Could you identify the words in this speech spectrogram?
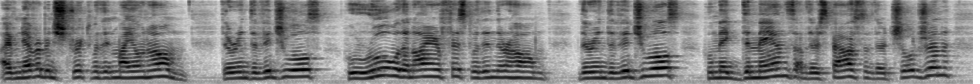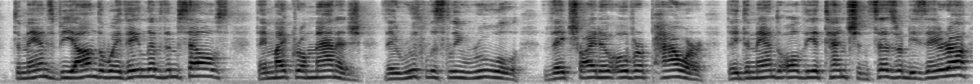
I've never been strict within my own home. There are individuals who rule with an iron fist within their home. There are individuals who make demands of their spouse, of their children, demands beyond the way they live themselves. They micromanage, they ruthlessly rule, they try to overpower, they demand all the attention. Says Rabbi Zera,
